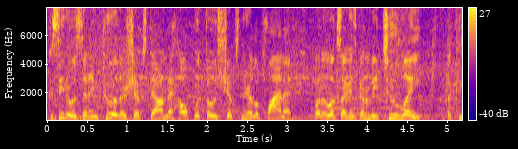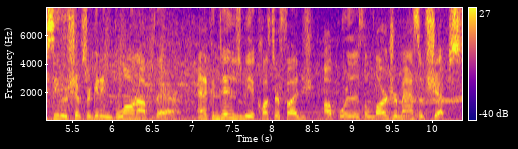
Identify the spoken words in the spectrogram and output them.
Cassido is sending two of their ships down to help with those ships near the planet, but it looks like it's going to be too late. The Cassido ships are getting blown up there, and it continues to be a cluster fudge up where there's the larger mass of ships.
